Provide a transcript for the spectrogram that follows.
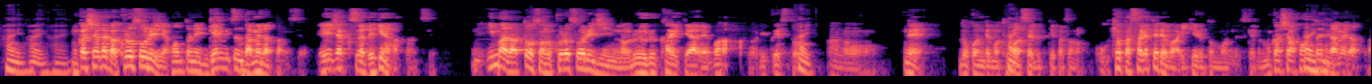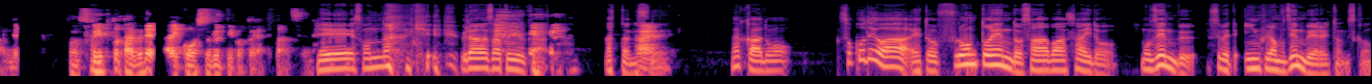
はいはいはい。昔はだからクロスオリジン本当に厳密にダメだったんですよ。AJAX ができなかったんですよ。今だとそのクロスオリジンのルール書いてあれば、リクエストを、はいあの、ね、どこにでも飛ばせるっていうか、その、許可されてればいけると思うんですけど、昔は本当にダメだったんで、そのスクリプトタグで代行するっていうことをやってたんですよね。えー、そんな 裏技というか、あったんですね。はいなんかあの、そこでは、えっと、フロントエンド、サーバーサイド、もう全部、すべて、インフラも全部やられたんですか？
